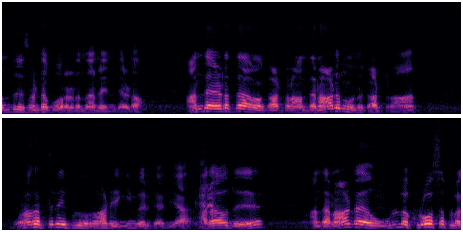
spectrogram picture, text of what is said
வந்து சண்டை போடுற இடம் தான் இந்த இடம். அந்த இடத்த அவன் காட்டுறான் அந்த நாடுன்னு ஒண்ணு காட்டுறான். உலகத்துல இப்படி ஒரு நாடு எங்கேயுமே இருக்காதியா? அதாவது அந்த நாட்டை உள்ள க்ளோஸ் அப்ல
